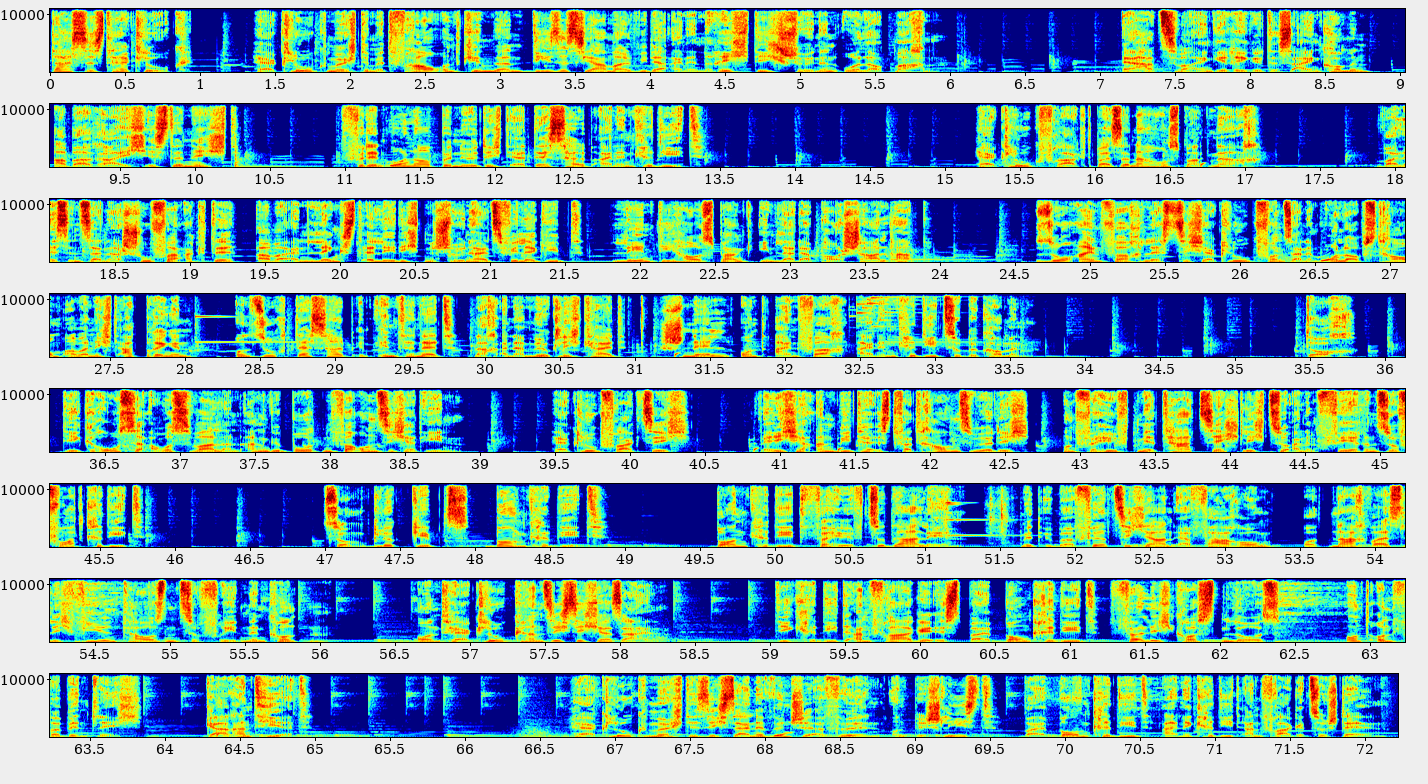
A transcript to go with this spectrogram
Das ist Herr Klug. Herr Klug möchte mit Frau und Kindern dieses Jahr mal wieder einen richtig schönen Urlaub machen. Er hat zwar ein geregeltes Einkommen, aber reich ist er nicht. Für den Urlaub benötigt er deshalb einen Kredit. Herr Klug fragt bei seiner Hausbank nach. Weil es in seiner Schufa-Akte aber einen längst erledigten Schönheitsfehler gibt, lehnt die Hausbank ihn leider pauschal ab. So einfach lässt sich Herr Klug von seinem Urlaubstraum aber nicht abbringen und sucht deshalb im Internet nach einer Möglichkeit, schnell und einfach einen Kredit zu bekommen. Doch die große Auswahl an Angeboten verunsichert ihn. Herr Klug fragt sich, welcher Anbieter ist vertrauenswürdig und verhilft mir tatsächlich zu einem fairen Sofortkredit? Zum Glück gibt's Bonkredit. Bonkredit verhilft zu Darlehen mit über 40 Jahren Erfahrung und nachweislich vielen tausend zufriedenen Kunden. Und Herr Klug kann sich sicher sein. Die Kreditanfrage ist bei Bonkredit völlig kostenlos und unverbindlich. Garantiert. Herr Klug möchte sich seine Wünsche erfüllen und beschließt, bei Bonkredit eine Kreditanfrage zu stellen.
